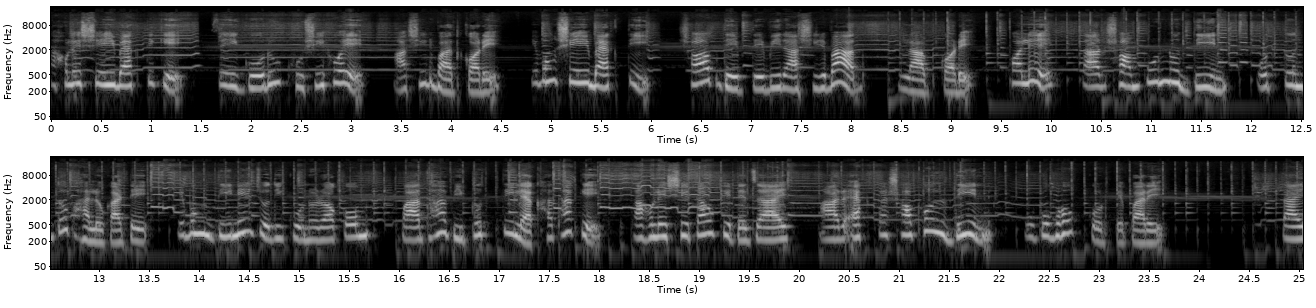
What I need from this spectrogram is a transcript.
তাহলে সেই ব্যক্তিকে সেই গরু খুশি হয়ে আশীর্বাদ করে এবং সেই ব্যক্তি সব দেবদেবীর আশীর্বাদ লাভ করে। ফলে তার সম্পূর্ণ দিন অত্যন্ত ভালো কাটে। এবং দিনে যদি কোনো রকম বাধা বিপত্তি লেখা থাকে, তাহলে সেটাও কেটে যায় আর একটা সফল দিন উপভোগ করতে পারে। তাই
